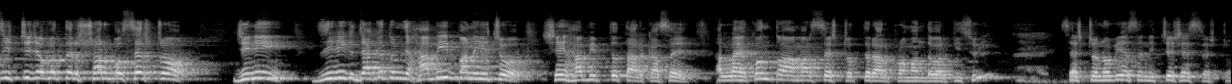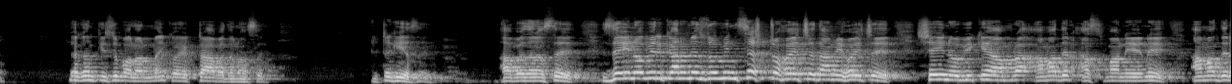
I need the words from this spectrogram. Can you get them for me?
সৃষ্টি জগতের সর্বশ্রেষ্ঠ যিনি যিনি যাকে তুমি হাবিব বানিয়েছ সেই হাবিব তো তার কাছে। আল্লাহ এখন তো আমার শ্রেষ্ঠত্বের আর প্রমাণ দেওয়ার কিছুই শ্রেষ্ঠ নবী আছে নিশ্চয়ই সে শ্রেষ্ঠ। এখন কিছু বলার নাই কয়েকটা আবেদন আছে। এটা কি আছে? আবেদন আছে যেই নবীর কারণে জমিন শ্রেষ্ঠ হয়েছে দামি হয়েছে সেই নবীকে আমরা আমাদের আসমানে এনে আমাদের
